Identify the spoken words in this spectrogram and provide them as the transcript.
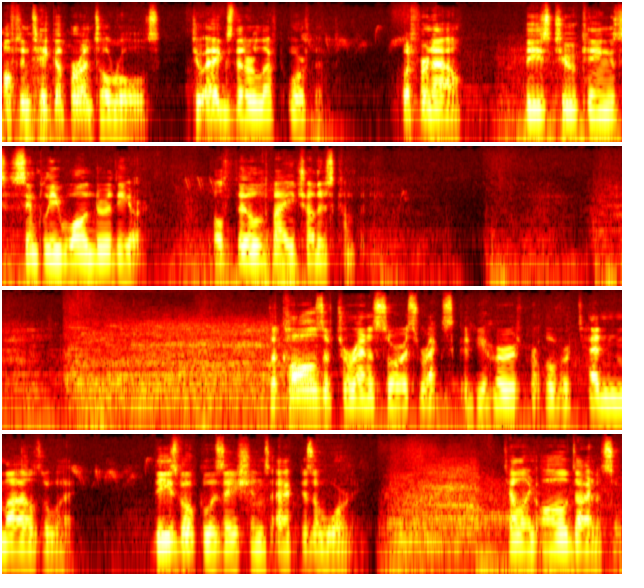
often take up parental roles to eggs that are left orphaned. But for now, These two kings simply wander the earth, fulfilled by each other's company. The calls of Tyrannosaurus rex could be heard for over 10 miles away. These vocalizations act as a warning, telling all dinosaurs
